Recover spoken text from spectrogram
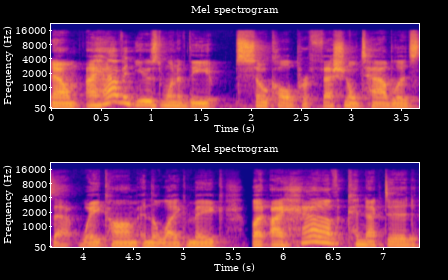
Now, I haven't used one of the so-called professional tablets that Wacom and the like make, but I have connected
